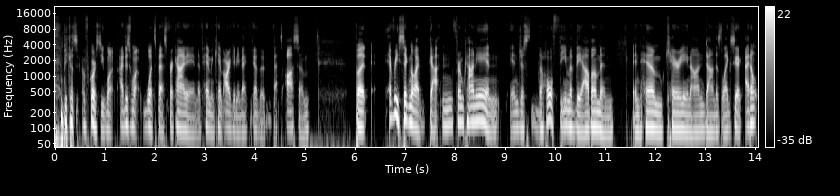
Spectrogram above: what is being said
because of course you want I just want what's best for Kanye and if him and Kim are getting back together that's awesome. But every signal I've gotten from Kanye and and just the whole theme of the album and and him carrying on Donda's legacy. Like, I don't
